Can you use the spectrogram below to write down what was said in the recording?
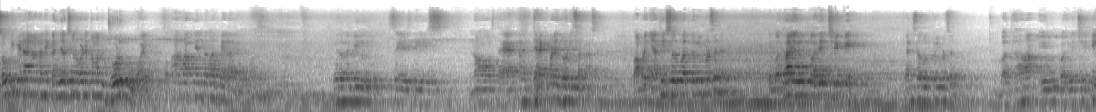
સૌથી પહેલા અને કંજક્શન વડે તમારે જોડવું હોય, તો આ વાક્ય તમારે પહેલા કહેવું પડશે. મેં તમને કીધું says this knows ધેટ અને ધેટ વડે જોડી શકાશે. તો આપણે ત્યાંથી શરૂઆત કરવી પડશે ને? કે બધા એવું કહે છે કે, ક્યાંથી શરૂઆત કરવી પડશે? બધા એવું કહે છે કે,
